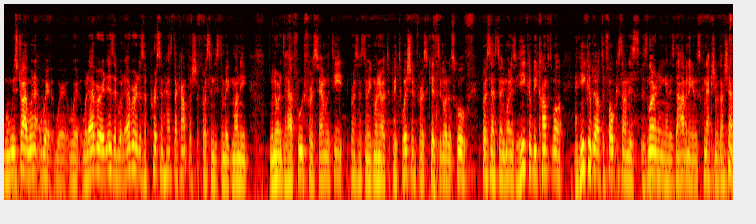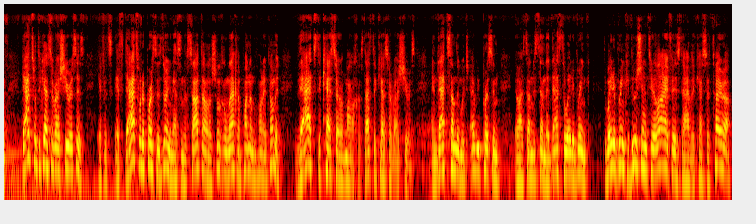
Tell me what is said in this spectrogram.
when we strive, whatever it is, whatever it is, a person has to accomplish. A person needs to make money in order to have food for his family to eat. A person has to make money in order to pay tuition for his kids to go to school. A person has to make money so he could be comfortable and he could be able to focus on his, his learning and his davening and his connection with Hashem. That's what the Kesef Ashiras is. If it's if that's what a person is doing, that's in the Sata al Shulchan Lechem Panim Tomid. That's the Kesef of Malchus. That's the Kesef of Ashiras, and that's something which every person has to understand that that's the way to bring the way to bring kedusha into your life is to have the Kesef Torah,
